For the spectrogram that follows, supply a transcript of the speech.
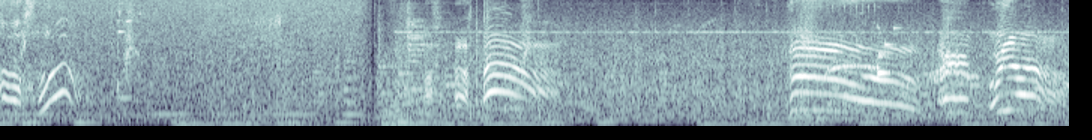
어허! 아하하! 후! 에, 뭐야!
